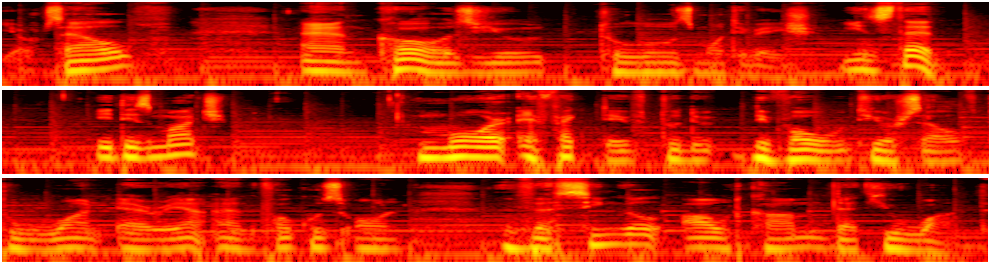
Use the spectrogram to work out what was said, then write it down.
yourself and cause you to lose motivation. Instead, it is much more effective to de- devote yourself to one area and focus on the single outcome that you want.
